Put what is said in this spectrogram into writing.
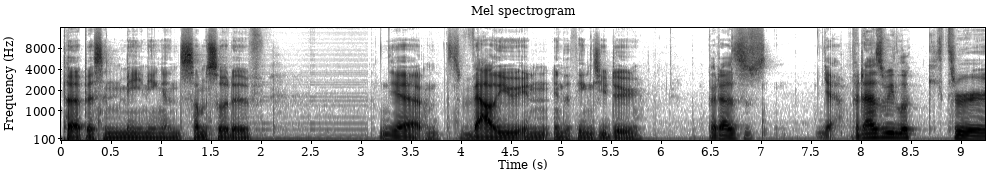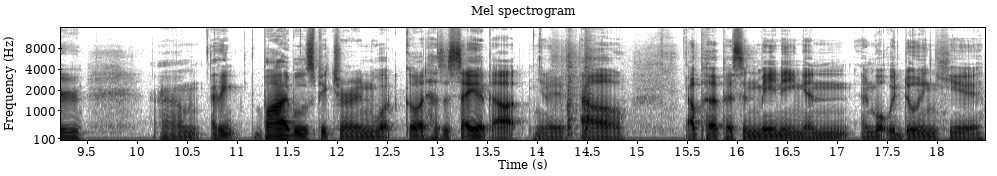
purpose and meaning and some sort of yeah value in in the things you do. But as yeah, but as we look through, um, I think the Bible's picture and what God has to say about you know our our purpose and meaning and and what we're doing here.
